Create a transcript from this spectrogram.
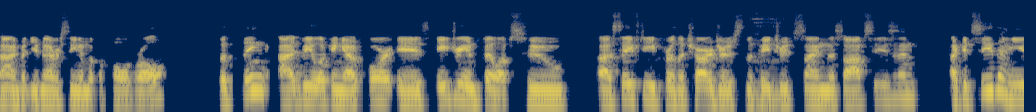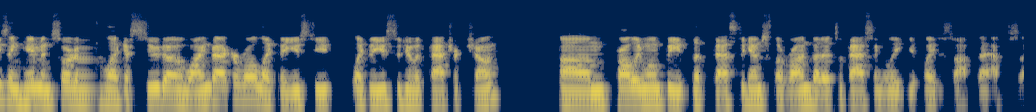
time, but you've never seen him with a full role. The thing I'd be looking out for is Adrian Phillips, who uh, safety for the Chargers, the mm-hmm. Patriots signed this offseason. I could see them using him in sort of like a pseudo linebacker role, like they used to like they used to do with Patrick Chung. Um, probably won't be the best against the run, but it's a passing league. You play to stop that. So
